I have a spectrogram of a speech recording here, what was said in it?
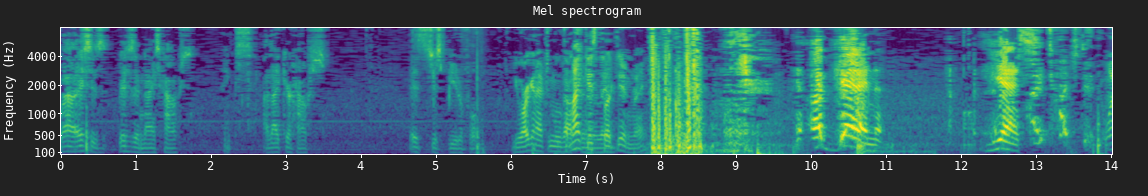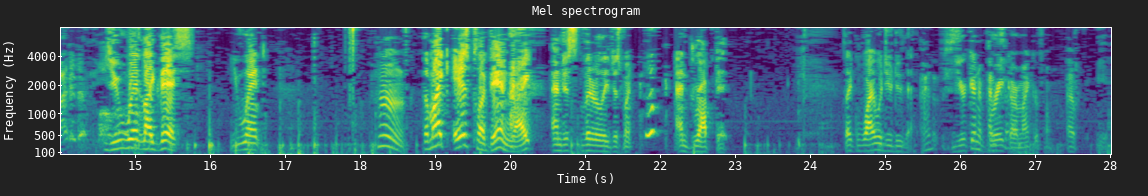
Wow, this is this is a nice house. Thanks. I like your house. It's just beautiful. You are gonna have to move The out The mic is or plugged in, right? Again! Yes! I touched it. Why did it fall? You went like this. You went. Hmm. The mic is plugged in, right? And just literally just went and dropped it. It's like, why would you do that? I don't, You're gonna break sorry. our microphone. Uh, yeah,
